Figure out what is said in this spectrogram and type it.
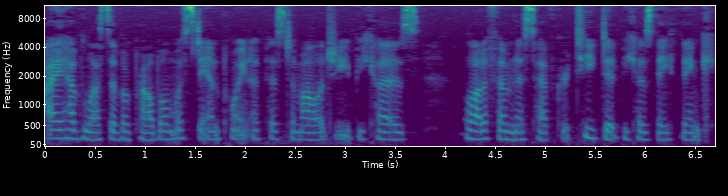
I have less of a problem with standpoint epistemology because a lot of feminists have critiqued it because they think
